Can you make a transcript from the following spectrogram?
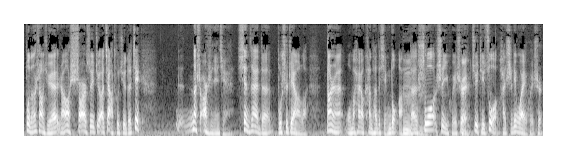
不能上学，然后十二岁就要嫁出去的，这那是二十年前，现在的不是这样了。当然，我们还要看他的行动啊，但说是一回事，具体做还是另外一回事。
